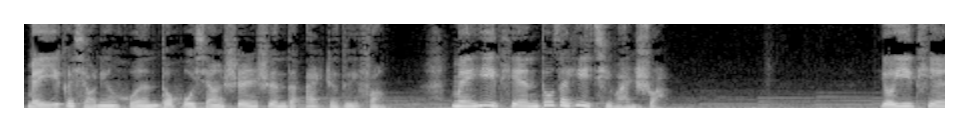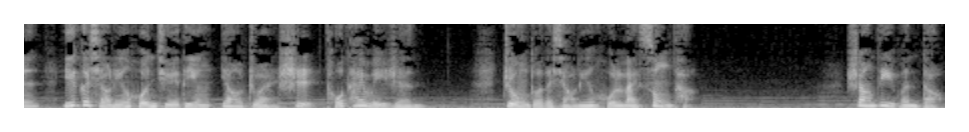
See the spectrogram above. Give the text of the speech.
每一个小灵魂都互相深深的爱着对方，每一天都在一起玩耍。有一天，一个小灵魂决定要转世投胎为人，众多的小灵魂来送他。上帝问道。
